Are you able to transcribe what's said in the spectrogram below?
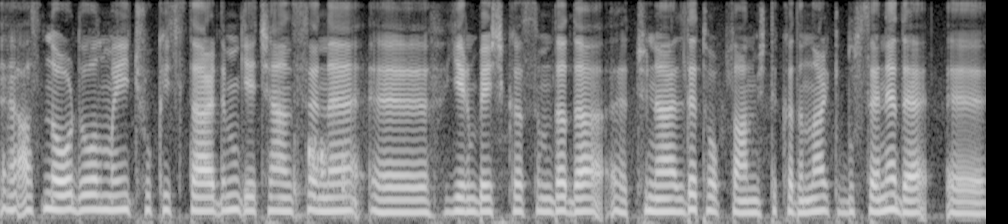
E, Aslında orada olmayı çok isterdim. Geçen sene e, 25 Kasım'da da e, tünelde toplanmıştı kadınlar ki bu sene de e,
